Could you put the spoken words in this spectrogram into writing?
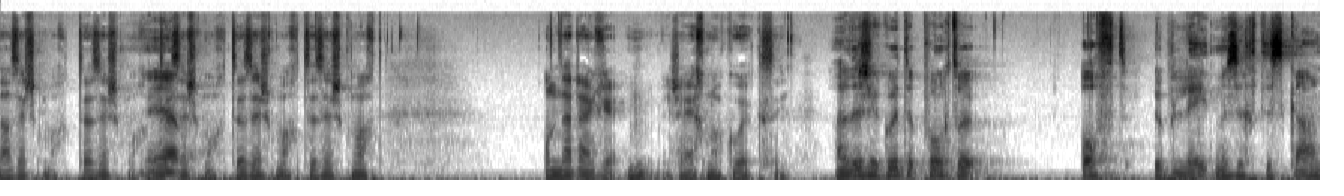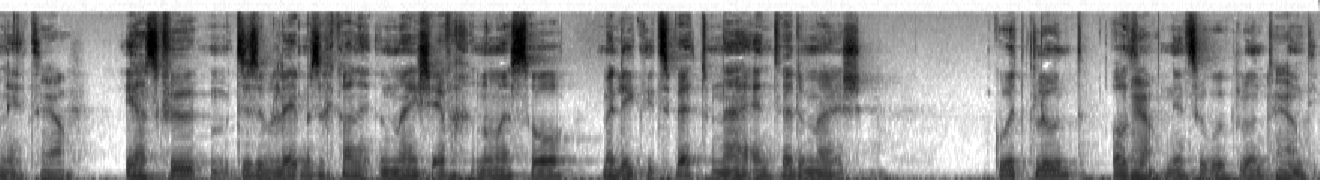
das hast du gemacht, das hast du gemacht, Ja. das hast du gemacht, das hast du gemacht, das hast du gemacht. Und dann denke ich, hm, ist echt noch gut gewesen. Also das ist ein guter Punkt, weil oft überlegt man sich das gar nicht. Ja, Ich habe das Gefühl, das überlegt man sich gar nicht und man ist einfach nur so, man liegt ins Bett und dann entweder man ist gut gelohnt oder Ja. nicht so gut gelohnt Ja. und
